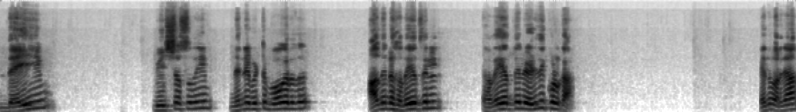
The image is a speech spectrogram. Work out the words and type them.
ദയും വിശ്വസതയും നിന്നെ വിട്ടു പോകരുത് അതിന്റെ ഹൃദയത്തിൽ ഹൃദയത്തിൽ എഴുതിക്കൊള്ളുക. എന്ന് പറഞ്ഞാൽ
